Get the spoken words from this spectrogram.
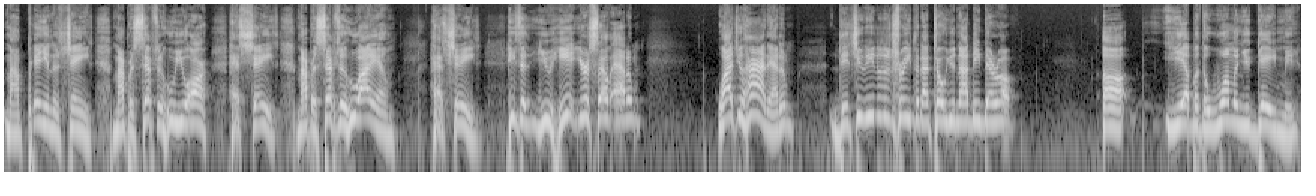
My opinion has changed. My perception of who you are has changed. My perception of who I am has changed. He said, You hid yourself, Adam? Why'd you hide, Adam? Did you eat of the tree that I told you not to eat thereof? Uh, yeah, but the woman you gave me,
